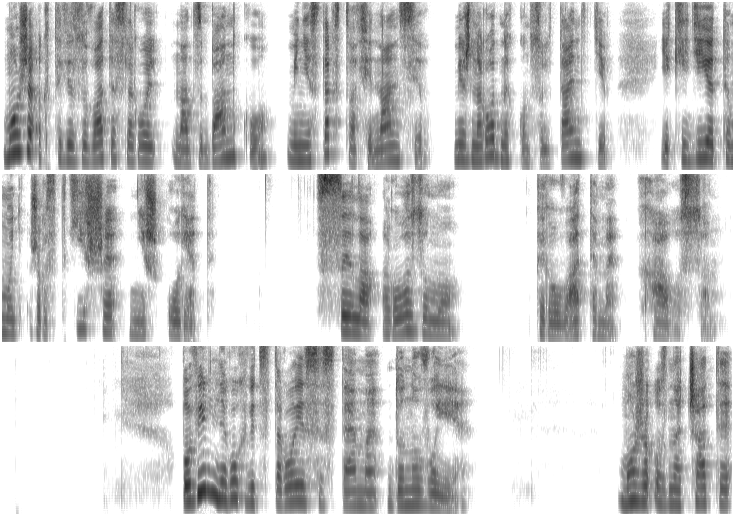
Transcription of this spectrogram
Може активізуватися роль Нацбанку, Міністерства фінансів, міжнародних консультантів, які діятимуть жорсткіше, ніж уряд. Сила розуму керуватиме хаосом. Повільний рух від старої системи до нової може означати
